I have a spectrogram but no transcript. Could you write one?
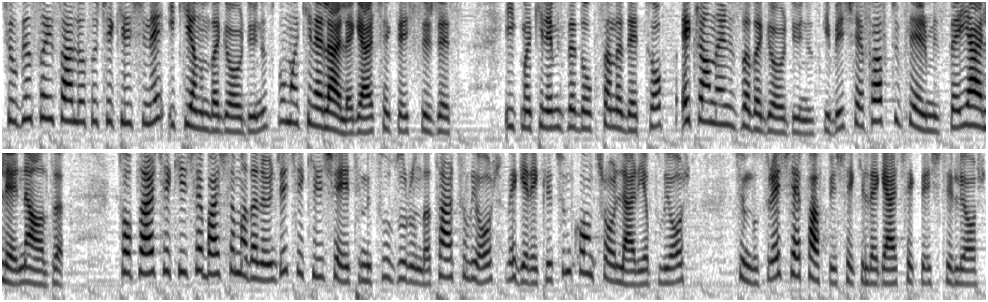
Çılgın sayısal loto çekilişini iki yanımda gördüğünüz bu makinelerle gerçekleştireceğiz. İlk makinemizde 90 adet top, ekranlarınızda da gördüğünüz gibi şeffaf tüplerimizde yerlerini aldı. Toplar çekilişe başlamadan önce çekiliş heyetimiz huzurunda tartılıyor ve gerekli tüm kontroller yapılıyor. Tüm bu süreç şeffaf bir şekilde gerçekleştiriliyor.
